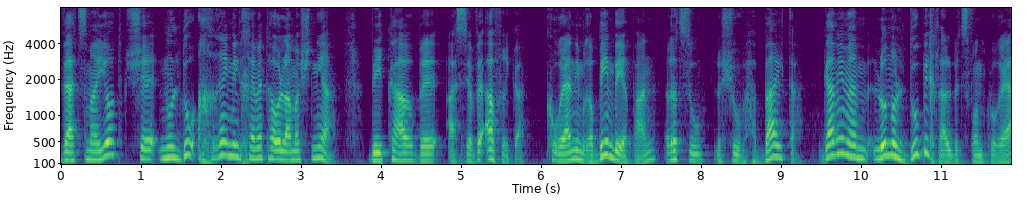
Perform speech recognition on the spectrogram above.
והעצמאיות שנולדו אחרי מלחמת העולם השנייה, בעיקר באסיה ואפריקה. קוריאנים רבים ביפן רצו לשוב הביתה. גם אם הם לא נולדו בכלל בצפון קוריאה,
